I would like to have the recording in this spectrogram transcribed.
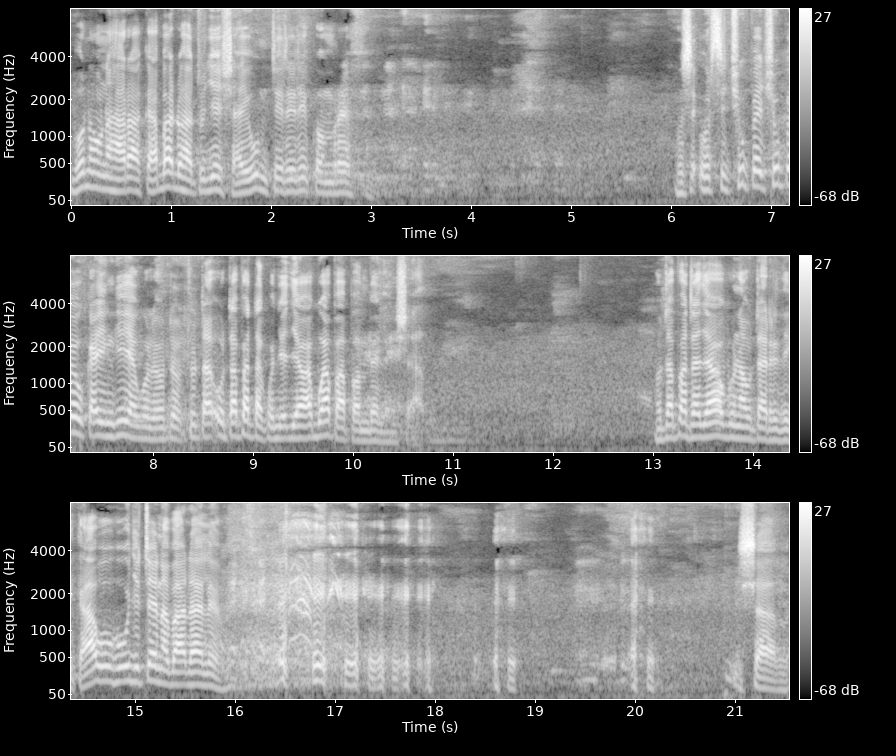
mbona una haraka? Bado hatujesha huu mtiririko mrefu. Usi- Usichupe chupe ukaingia kule, utapata kuja jawabu hapa hapa mbele inshallah. Utapata jawabu na utaridhika, au huji tena baada ya leo? inshallah.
